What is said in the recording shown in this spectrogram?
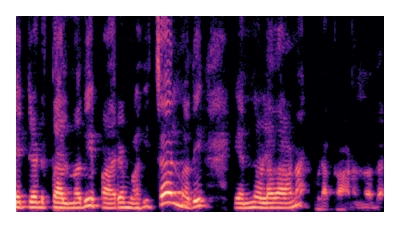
ഏറ്റെടുത്താൽ മതി ഭാരം വഹിച്ചാൽ മതി എന്നുള്ളതാണ് ഇവിടെ കാണുന്നത്.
